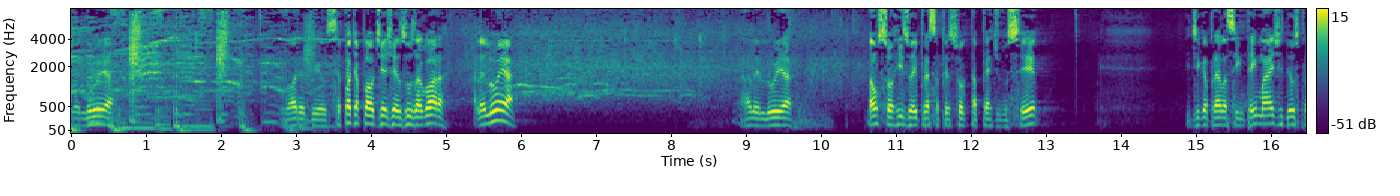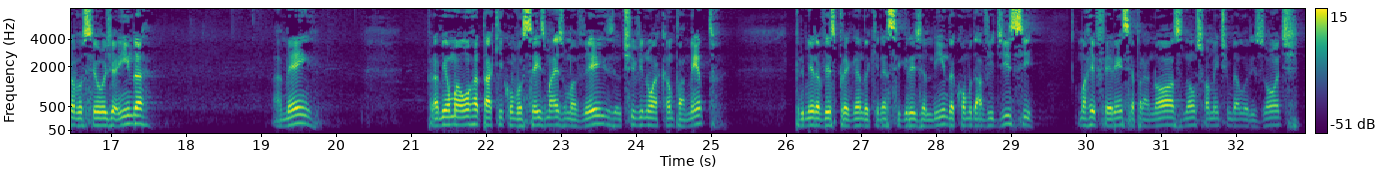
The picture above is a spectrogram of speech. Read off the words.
Aleluia. Glória a Deus. Você pode aplaudir a Jesus agora? Aleluia. Aleluia. Dá um sorriso aí para essa pessoa que está perto de você. E diga para ela assim: tem mais de Deus para você hoje ainda? Amém? Para mim é uma honra estar aqui com vocês mais uma vez. Eu tive num acampamento, primeira vez pregando aqui nessa igreja linda, como Davi disse, uma referência para nós, não somente em Belo Horizonte,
